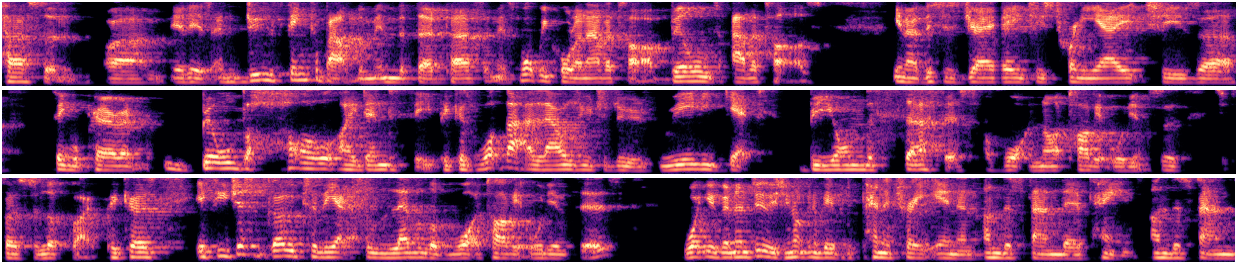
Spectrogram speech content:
person um, it is. And do think about them in the third person. It's what we call an avatar. Build avatars. You know this is jade. She's 28 she's a single parent. Build the whole identity because what that allows you to do is really get beyond the surface of what a target audience is supposed to look like. Because if you just go to the actual level of what a target audience is what you're going to do is you're not going to be able to penetrate in and understand their pains understand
